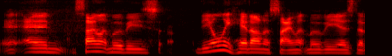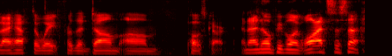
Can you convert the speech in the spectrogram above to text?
and silent movies. The only hit on a silent movie is that I have to wait for the dumb um postcard, and I know people are like, well, that's the. si-"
